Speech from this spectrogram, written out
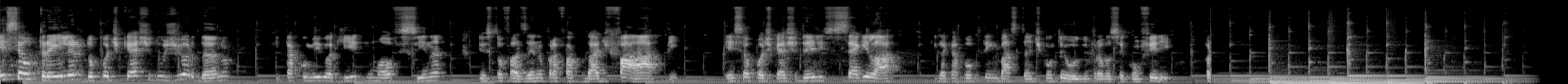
Esse é o trailer do podcast do Giordano, que está comigo aqui numa oficina que eu estou fazendo para a faculdade FAAP. Esse é o podcast dele, segue lá, que daqui a pouco tem bastante conteúdo para você conferir.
